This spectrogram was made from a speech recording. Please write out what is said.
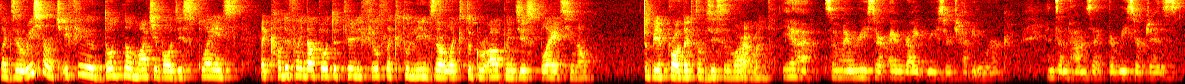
like the research. If you don't know much about this place, like how do you find out what it really feels like to live there, like to grow up in this place? You know, to be a product of this environment. Yeah. So my research, I write research heavy work, and sometimes like the research is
